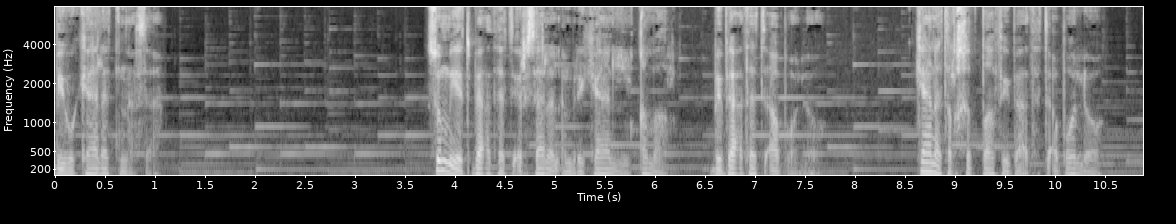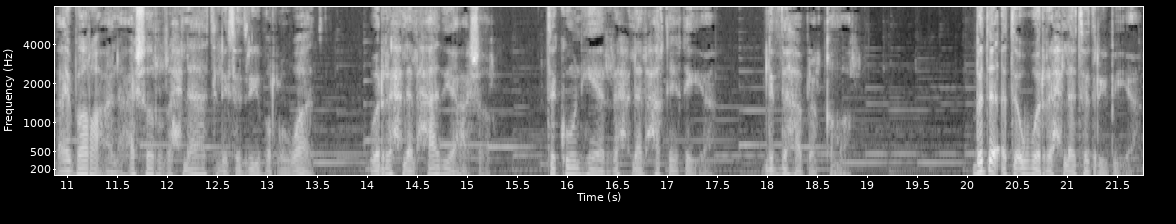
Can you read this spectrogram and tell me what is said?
بوكالة ناسا سميت بعثة إرسال الأمريكان للقمر ببعثة أبولو. كانت الخطة في بعثة أبولو عبارة عن عشر رحلات لتدريب الرواد والرحلة الحادية عشر تكون هي الرحلة الحقيقية للذهاب للقمر. بدأت أول رحلة تدريبية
